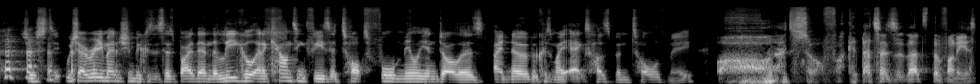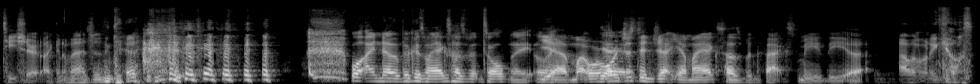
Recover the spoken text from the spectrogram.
just which I really mentioned because it says by then the legal and accounting fees had topped four million dollars. I know because my ex husband told me. Oh, that's so fucking. That sounds. That's the funniest T-shirt I can imagine. well, I know because my ex husband told me. Like, yeah, my, or, yeah, or just in jet. Yeah, my ex husband faxed me the uh, alimony cost.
